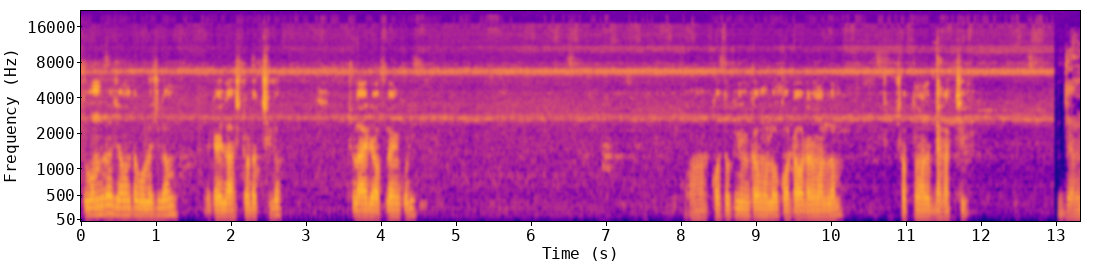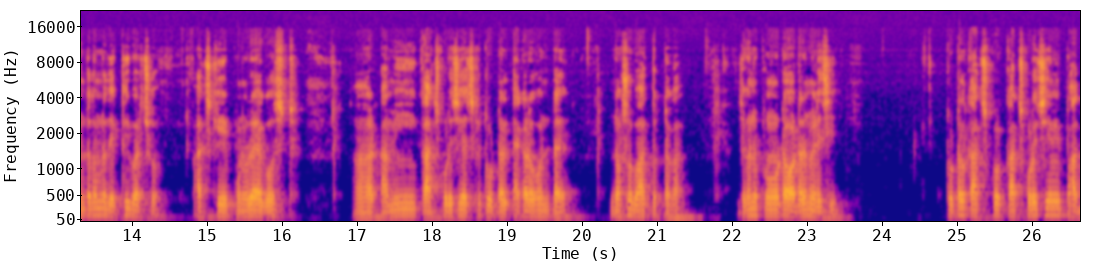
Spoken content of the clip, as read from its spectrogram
তো বন্ধুরা যেমনটা বলেছিলাম এটাই লাস্ট অর্ডার ছিল। চলো আইডি অফলাইন করি। আর কত কি ইনকাম হলো কটা অর্ডার মারলাম সব তোমাদের দেখাচ্ছি। যেমনটা তোমরা দেখতেই পারছ আজকে পনেরোই আগস্ট আর আমি কাজ করেছি আজকে টোটাল এগারো ঘন্টায় নশো বাহাত্তর টাকা যেখানে পনেরোটা অর্ডার মেরেছি। টোটাল কাজ কাজ করেছি আমি পাঁচ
